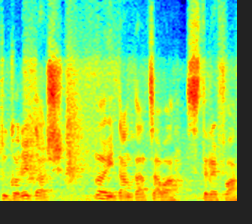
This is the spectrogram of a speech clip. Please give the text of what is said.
tu korytarz, no i tamta cała strefa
